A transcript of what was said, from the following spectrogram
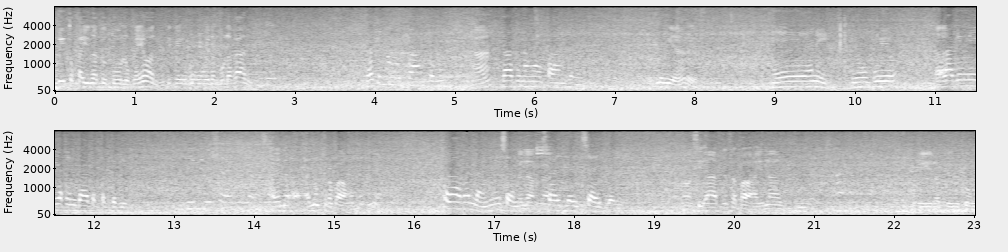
Dito kayo natutulog ngayon, hindi kayo umuwi ng Bulacan. Dati nang upahan kami. Ha? Dati nang upahan kami. Ano nangyari? Eh, ano eh, inuubo yun. Ha? Palagi umiyak yung bata paggabi. Ano, anong trabaho mo kaya? Wala ka lang, minsan, Wala ka. sidelight, sidelight. Oh, si ate sa bahay lang. Mahirap din kung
